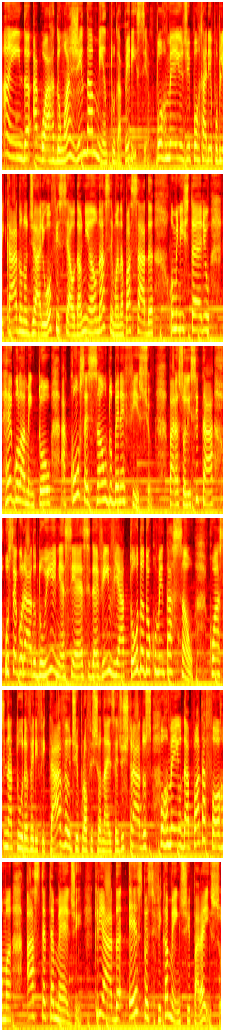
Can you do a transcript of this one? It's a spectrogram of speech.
ainda aguardam agendamento da perícia. Por meio de portaria publicada no Diário Oficial da União na semana passada, o Ministério regulamentou a concessão do benefício. Para solicitar, o segurado do INSS deve enviar toda a documentação com assinatura verificável de profissionais registrados por meio da plataforma Astetemed, criada especificamente para isso.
